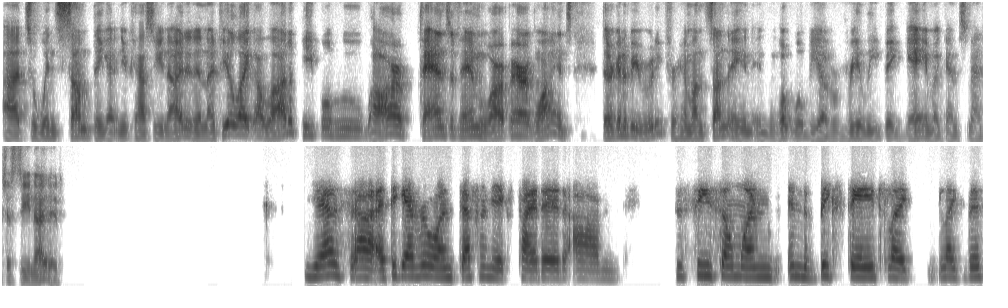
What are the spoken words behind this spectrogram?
uh, to win something at Newcastle United. And I feel like a lot of people who are fans of him, who are Paraguayans, they're going to be rooting for him on Sunday in, in what will be a really big game against Manchester United. Yes, uh, I think everyone's definitely excited. Um, to see someone in the big stage like like this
